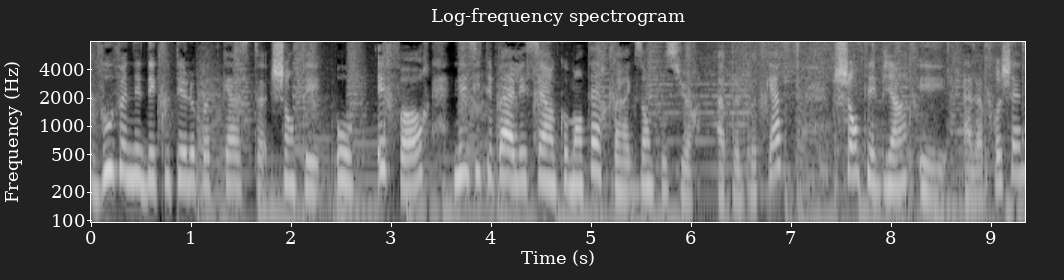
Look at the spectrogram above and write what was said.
Vous venez d'écouter le podcast Chanter haut et fort. N'hésitez pas à laisser un commentaire par exemple sur Apple Podcast. Chantez bien et à la prochaine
